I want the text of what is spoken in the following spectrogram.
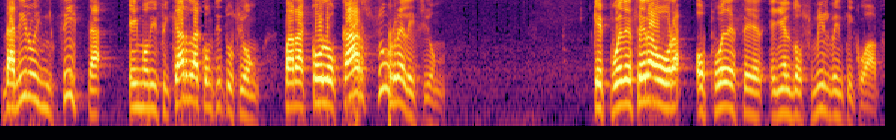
Danilo insista en modificar la Constitución para colocar su reelección? Que puede ser ahora o puede ser en el 2024.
